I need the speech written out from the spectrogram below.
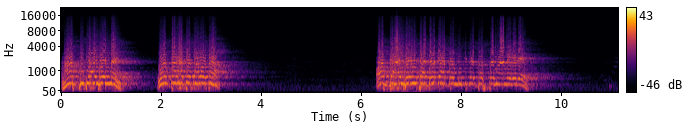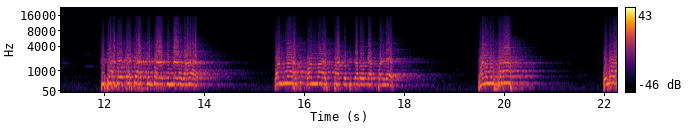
आज तिथे आई बहीण नाही. कोणतं राज्य चालवता? आमच्या आई बहिणीच्या डोक्यात बंदुकीचे दस्ते मारले गेले. तिच्या डोक्याच्या चिंदड्या चिंदड्या झाल्यात. पन्नास पन्नास टाके तिच्या डोक्यात पडल्यात फडणवीस साहेब तुम्हाला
